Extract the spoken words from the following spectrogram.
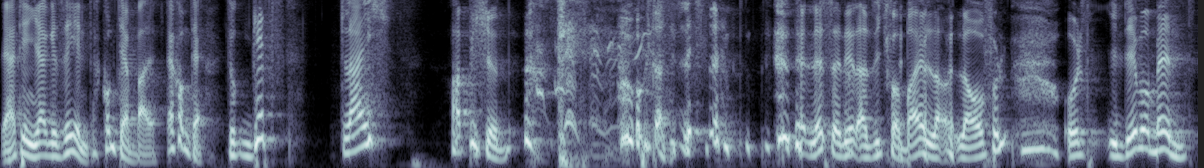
Er hat ihn ja gesehen. Da kommt der Ball. Da kommt er. So, jetzt gleich ihn. Und dann lässt er, dann lässt er den an sich vorbeilaufen. Und in dem Moment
